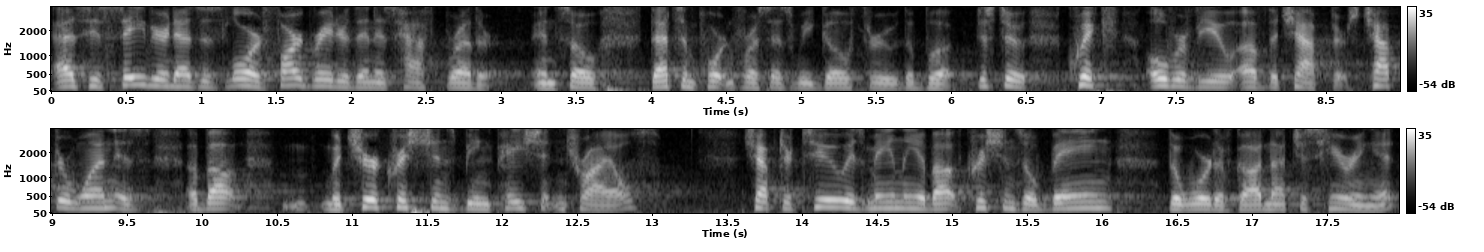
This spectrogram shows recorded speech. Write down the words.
as his Savior and as his Lord far greater than his half brother. And so that's important for us as we go through the book. Just a quick overview of the chapters. Chapter one is about mature Christians being patient in trials. Chapter two is mainly about Christians obeying the Word of God, not just hearing it.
